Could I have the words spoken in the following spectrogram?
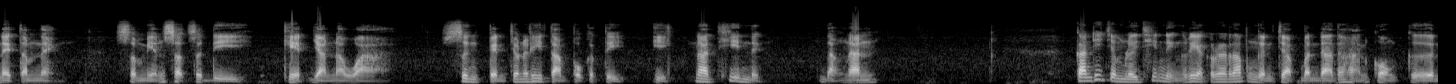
ในตำแหน่ง เสมียนสัสดี เขตยานนาวา ซึ่งเป็นเจ้าหน้าที่ตามปกติอีกหน้าที่หนึ่ง ดังนั้น การที่จำเลยที่หนึ่งเรียกและรับเงินจากบรรดาทหารกองเกิน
